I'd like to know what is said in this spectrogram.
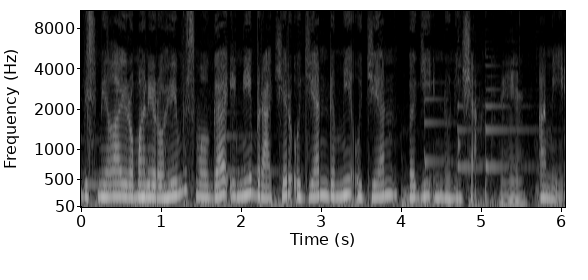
Bismillahirrahmanirrahim. Semoga ini berakhir ujian demi ujian bagi Indonesia. Amin. Amin.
